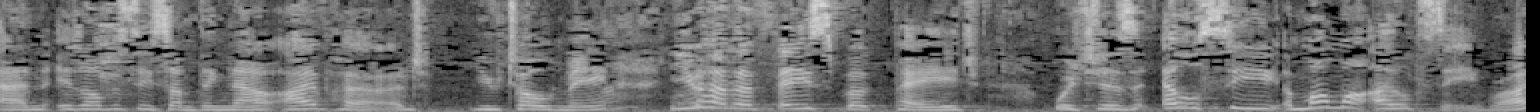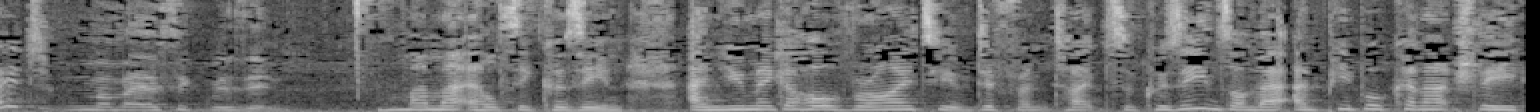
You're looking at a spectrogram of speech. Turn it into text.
and it's obviously something. Now, I've heard you told me you have a Facebook page. Which is Elsie, Mama Elsie, right? Mama Elsie cuisine. Mama Elsie Cuisine, and you make a whole variety of different types of cuisines on that, and people can actually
